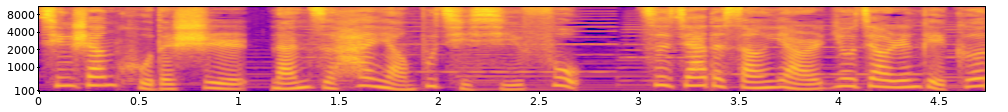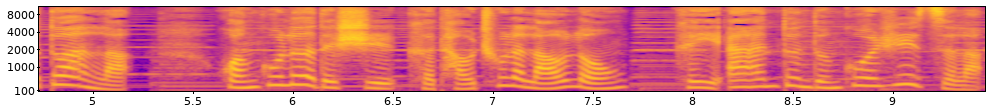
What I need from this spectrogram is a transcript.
青山苦的是男子汉养不起媳妇，自家的嗓眼儿又叫人给割断了。黄姑乐的是可逃出了牢笼，可以安安顿顿过日子了。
